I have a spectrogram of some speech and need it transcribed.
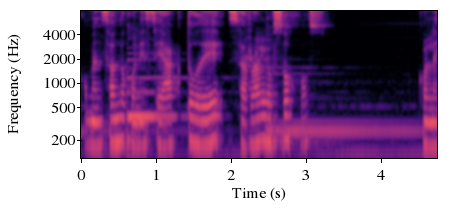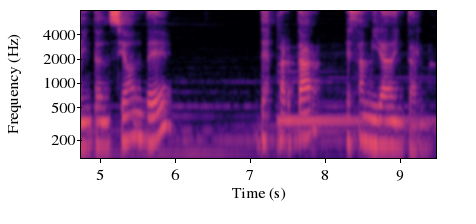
comenzando con ese acto de cerrar los ojos con la intención de despertar esa mirada interna.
